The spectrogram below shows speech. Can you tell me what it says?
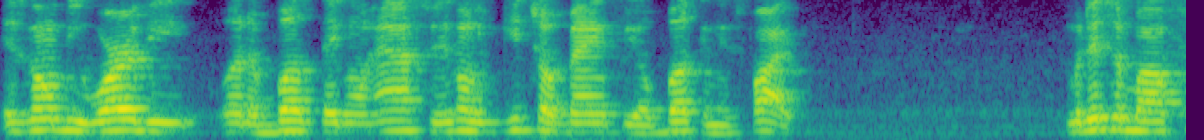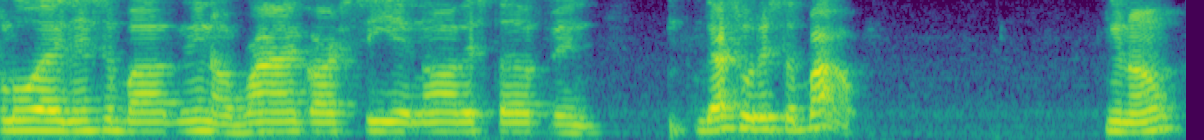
it's gonna be worthy of the buck they're gonna ask for. It's gonna get your bang for your buck in this fight. But it's about Floyd and it's about you know Ryan Garcia and all this stuff, and that's what it's about. You know,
